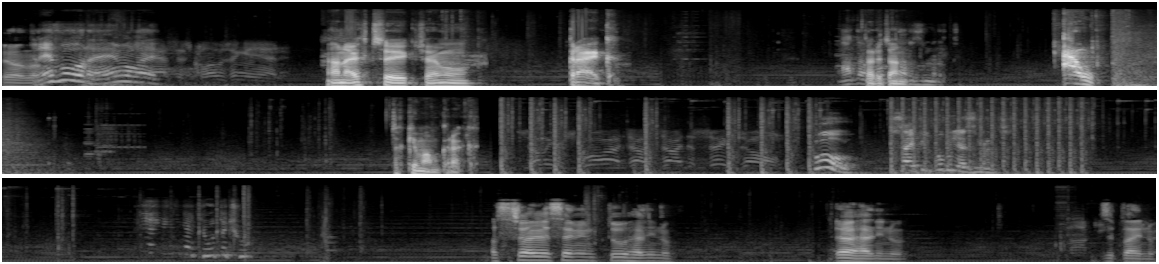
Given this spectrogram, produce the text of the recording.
Jo, no. Drevo, ne, vole. Já nechci, k čemu? Crack. Tady ten. Au! Taky mám zone. Wow, Saifi po mně zmrt. Já ti uteču. Ostřelili jsem jim tu helinu. Jo, helinu. Ziplineu.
